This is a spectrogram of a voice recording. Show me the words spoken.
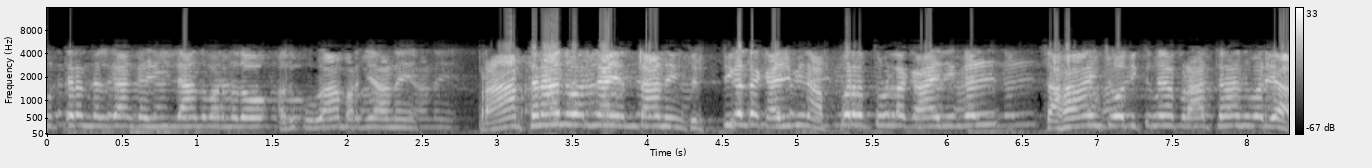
ഉത്തരം നൽകാൻ കഴിയില്ല എന്ന് പറഞ്ഞതോ? അത് ഖുർആൻ പറഞ്ഞതാണ്. പ്രാർത്ഥന എന്ന് പറഞ്ഞാൽ എന്താണ്? സൃഷ്ടികളുടെ കഴിവിന് അപ്പുറത്തുള്ള കാര്യങ്ങൾ സഹായം ചോദിക്കുന്ന പ്രാർത്ഥന എന്ന് പറയാ.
